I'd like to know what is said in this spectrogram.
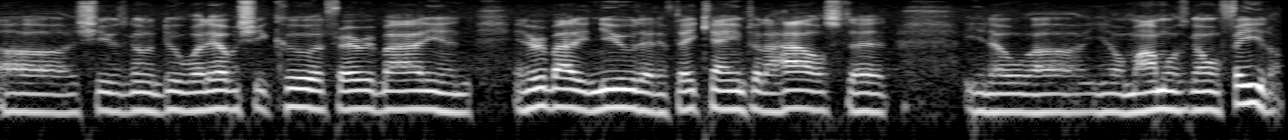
Uh, she was going to do whatever she could for everybody, and, and everybody knew that if they came to the house, that you know, uh, you know, Mama was going to feed them.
